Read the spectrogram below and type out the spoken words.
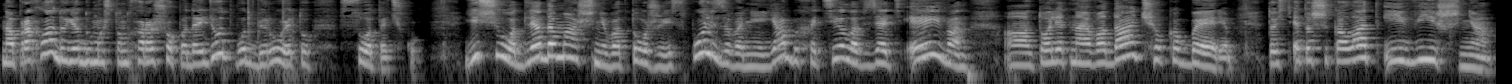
на прохладу, я думаю, что он хорошо подойдет. Вот беру эту соточку. Еще для домашнего тоже использования я бы хотела взять а, туалетная вода Чокоберри. То есть это шоколад и вишня.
